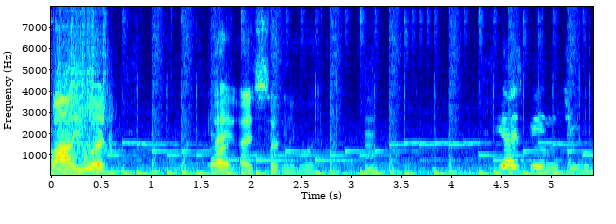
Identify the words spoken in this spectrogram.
Wow, you would. I, I certainly would. You guys being Jew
